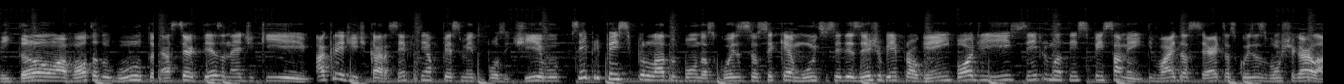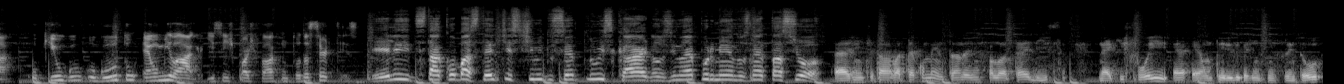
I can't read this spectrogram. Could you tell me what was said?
Então, a volta do Guto é a certeza, né, de que acredite, cara, sempre tenha pensamento positivo, sempre pense pelo lado bom das coisas. Se você quer muito, se você deseja o bem para alguém, pode ir, sempre mantenha esse pensamento e vai dar certo, as coisas vão chegar lá. O que o, o Guto é um milagre, isso a gente pode falar com toda certeza. Ele destacou bastante esse time do St. Louis Cardinals e não é por menos, né, Tassio? A gente tava até comentando, a gente falou até disso, né, que foi é, é um período que a gente enfrentou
